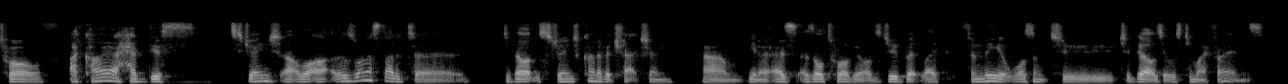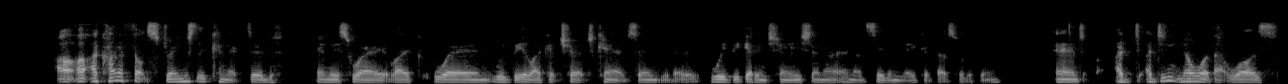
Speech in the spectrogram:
12, I kind of had this strange. Uh, well, it was when I started to develop this strange kind of attraction um, you know, as as all twelve year olds do. But like for me, it wasn't to to girls; it was to my friends. I, I kind of felt strangely connected in this way, like when we'd be like at church camps and you know we'd be getting changed and I, and I'd see them naked, that sort of thing. And I, I didn't know what that was,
